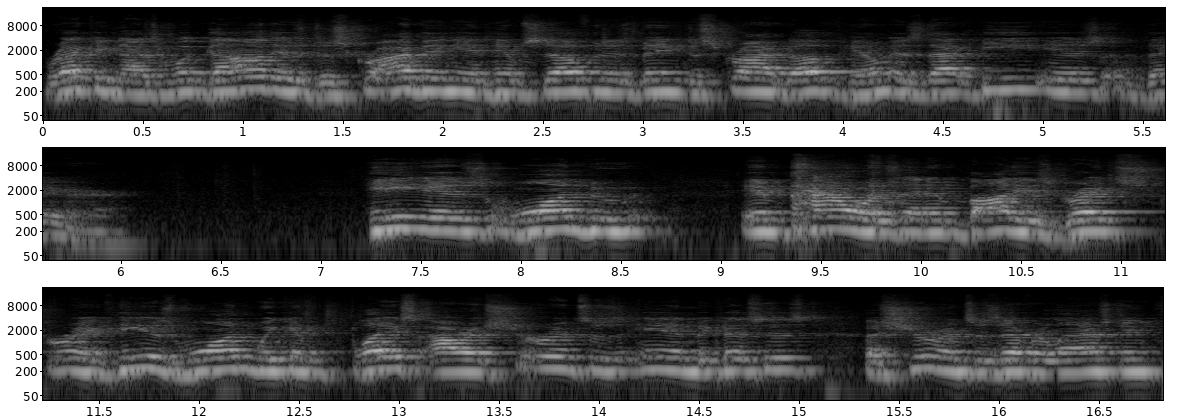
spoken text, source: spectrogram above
recognizing, what God is describing in Himself and is being described of Him is that He is there. He is one who empowers and embodies great strength. He is one we can place our assurances in because His assurance is everlasting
